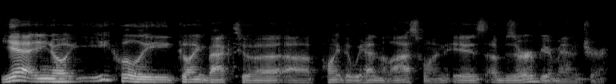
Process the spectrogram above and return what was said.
Yeah, you know, equally going back to a, a point that we had in the last one is observe your manager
